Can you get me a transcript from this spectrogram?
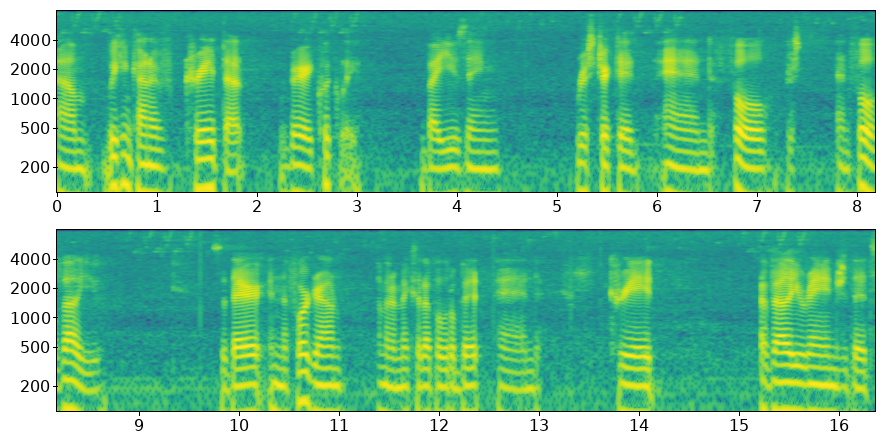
um, we can kind of create that very quickly by using restricted and full and full value. So there in the foreground, I'm going to mix it up a little bit and create a value range that's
